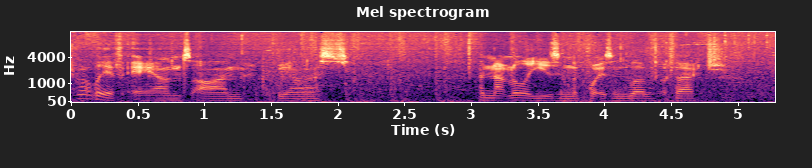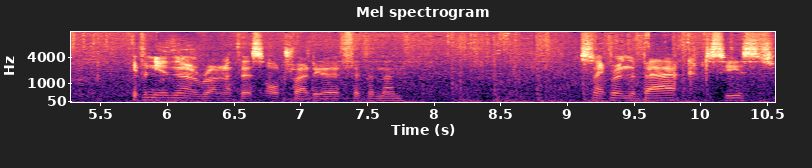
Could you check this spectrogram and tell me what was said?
should probably have Aeons on, to be honest. I'm not really using the Poison Glove effect. If I need to run at this, I'll try to fit them in. Sniper in the back, deceased.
